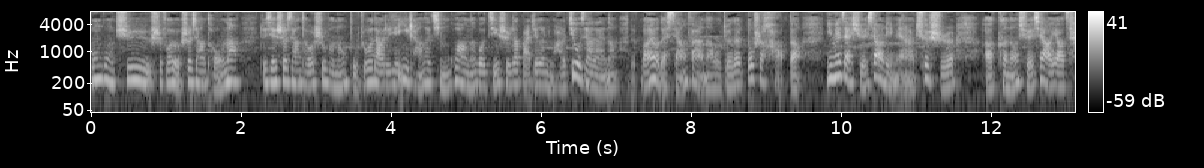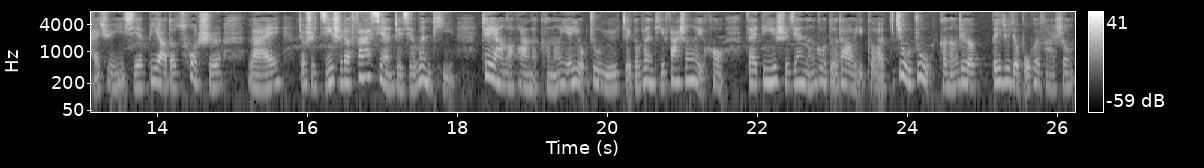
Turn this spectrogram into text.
公共区域是否有摄像头呢？这些摄像头是否能捕捉到这些异常的情况，能够及时的把这个女孩救下来呢？网友的想法呢，我觉得都是好的，因为在学校里面啊，确实。呃，可能学校要采取一些必要的措施，来就是及时的发现这些问题。这样的话呢，可能也有助于这个问题发生了以后，在第一时间能够得到一个救助，可能这个悲剧就不会发生。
